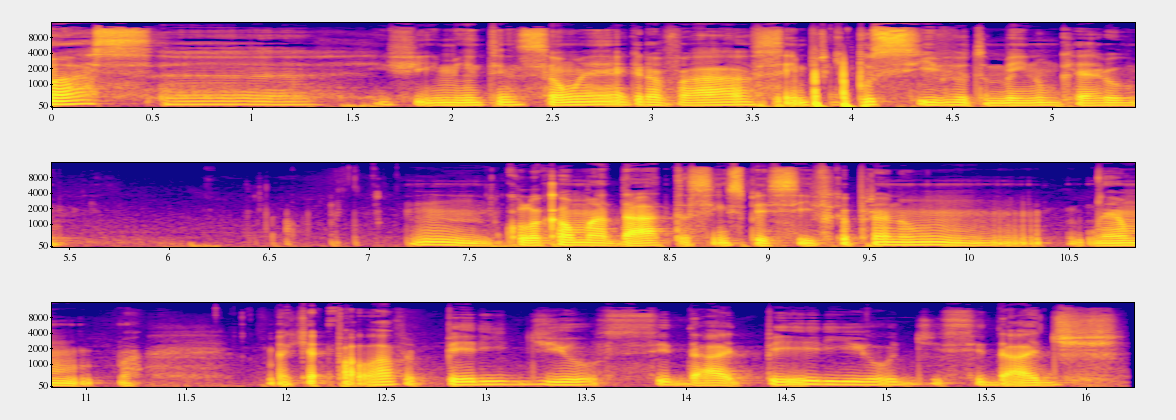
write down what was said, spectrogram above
Mas, uh, enfim, minha intenção é gravar sempre que possível também. Não quero hum, colocar uma data assim específica para não. Né, um, como é que é a palavra? Periodicidade. Periodicidade.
